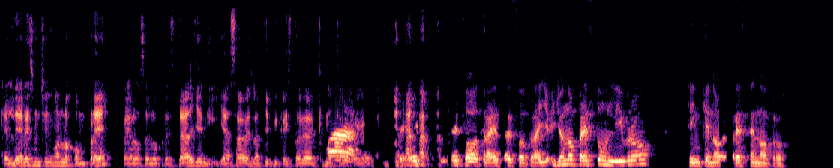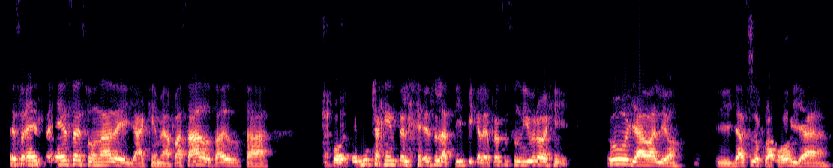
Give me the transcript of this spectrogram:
El de Eres un chingón lo compré, pero se lo presté a alguien y ya sabes la típica historia de que no te lo ah, Esta es otra, esta es otra. Yo, yo, no presto un libro sin que no me presten otros. Es, esa es una de ya que me ha pasado, ¿sabes? O sea, porque mucha gente, es la típica, le prestas un libro y, uh, ya valió. Y ya se lo clavó y ya,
